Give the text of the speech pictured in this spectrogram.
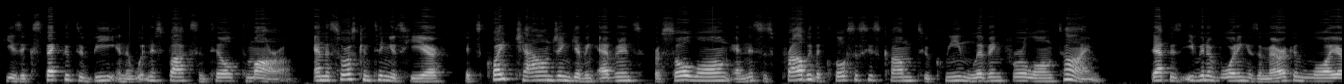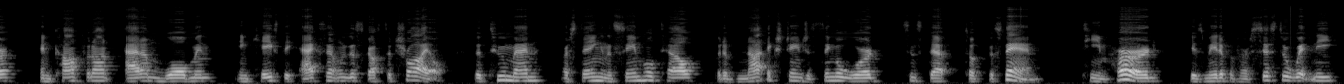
He is expected to be in the witness box until tomorrow. And the source continues here, it's quite challenging giving evidence for so long and this is probably the closest he's come to clean living for a long time. Depp is even avoiding his American lawyer and confidant Adam Waldman in case they accidentally discuss the trial. The two men are staying in the same hotel but have not exchanged a single word since Depp took the stand. Team Heard is made up of her sister Whitney,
